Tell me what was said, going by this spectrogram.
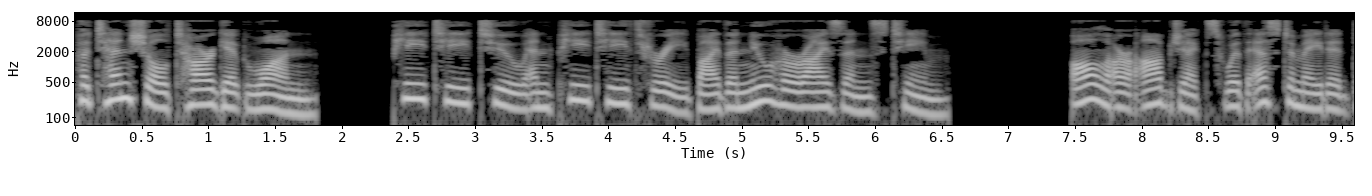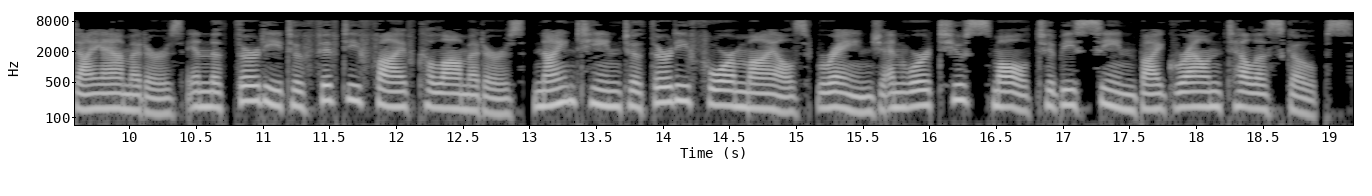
Potential Target 1 PT2 and PT3 by the New Horizons team. All are objects with estimated diameters in the 30 to 55 kilometers, 19 to 34 miles range and were too small to be seen by ground telescopes.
